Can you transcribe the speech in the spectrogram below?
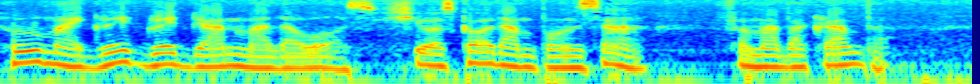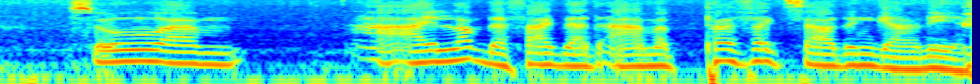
who my great great grandmother was. She was called Amponsa from Abakrampa. So um, I I love the fact that I'm a perfect southern Ghanaian.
